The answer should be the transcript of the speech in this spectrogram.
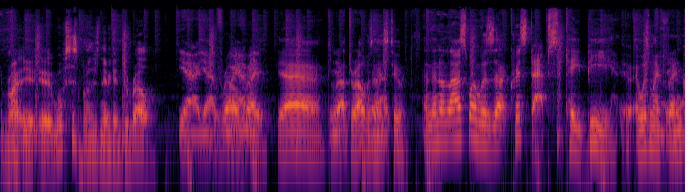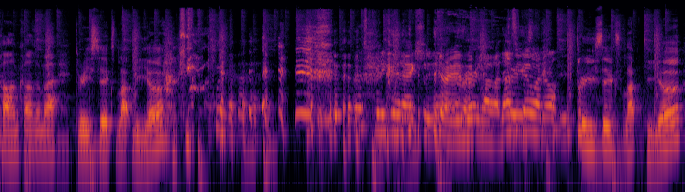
right, uh, uh, what was his brother's name again? Dorell. Yeah, yeah. Dorell, right. Yeah, Dorell, Yeah. Dorell was nice too. And then the last one was uh, Kristaps, KP. It, it was my friend Yeah. call him, called him uh, 3 6 Latvia. That's pretty good, actually. Yeah, I never heard that one. That's a good one, though. 3 6 Latvia.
